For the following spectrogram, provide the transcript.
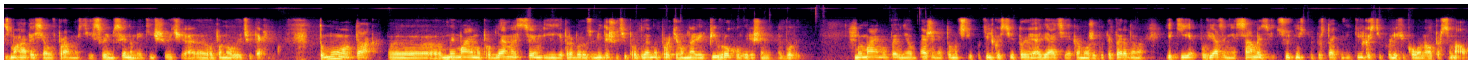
змагатися у вправності зі своїм сином, який швидше е, опановує цю техніку. Тому так, ми маємо проблеми з цим, і треба розуміти, що ці проблеми протягом навіть півроку вирішені не будуть. Ми маємо певні обмеження, в тому числі по кількості тої авіації, яка може бути передана, які пов'язані саме з відсутністю достатньої кількості кваліфікованого персоналу.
